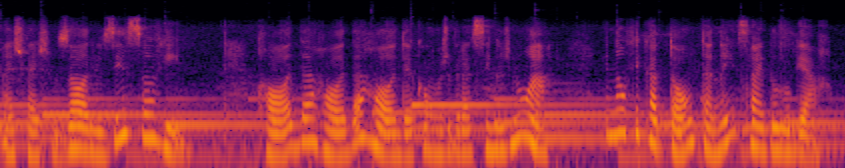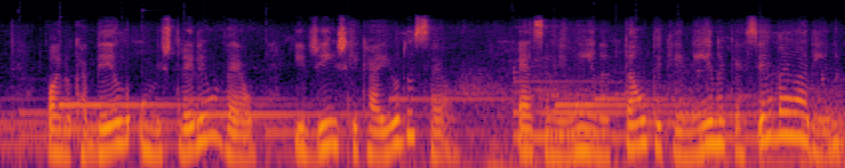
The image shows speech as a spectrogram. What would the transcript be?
mas fecha os olhos e sorri. Roda, roda, roda com os bracinhos no ar e não fica tonta nem sai do lugar. Põe no cabelo uma estrela e um véu e diz que caiu do céu. Essa menina tão pequenina quer ser bailarina,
